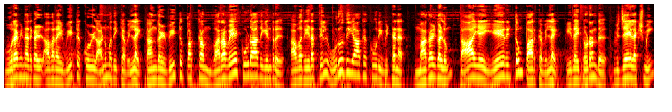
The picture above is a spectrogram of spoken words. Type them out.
உறவினர்கள் அவரை வீட்டுக்குள் அனுமதிக்கவில்லை. தங்கள் வீட்டு பக்கம் வரவே கூடாது என்று அவரிடத்தில் உறுதியாக கூறிவிட்டனர். மகள்களும் தாயை ஏறிட்டும் பார்க்கவில்லை. இதைத் தொடர்ந்து விஜயலட்சுமி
